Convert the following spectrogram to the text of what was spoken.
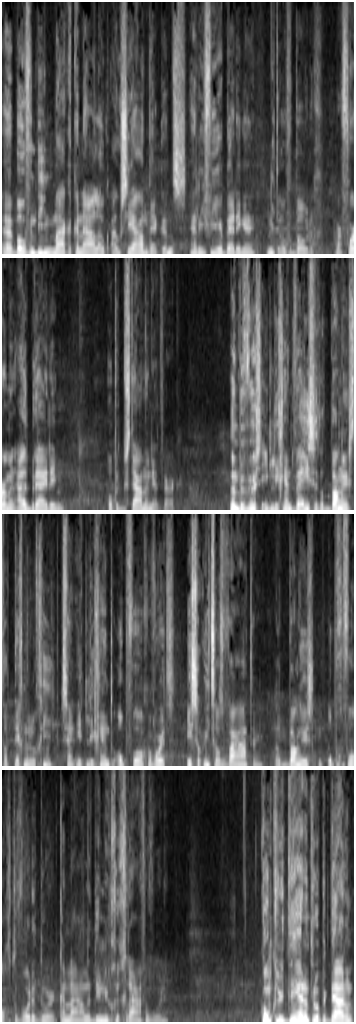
Uh, bovendien maken kanalen ook oceaanbekkens en rivierbeddingen niet overbodig, maar vormen een uitbreiding op het bestaande netwerk. Een bewust intelligent wezen dat bang is dat technologie zijn intelligente opvolger wordt, is zoiets als water dat bang is om opgevolgd te worden door kanalen die nu gegraven worden. Concluderend roep ik daarom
